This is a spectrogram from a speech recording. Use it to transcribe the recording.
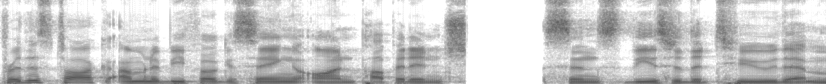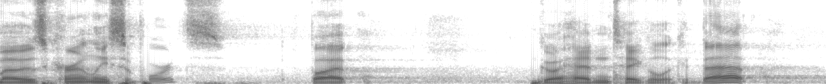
For this talk, I'm going to be focusing on Puppet and Chef since these are the two that Moz currently supports. But go ahead and take a look at that.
